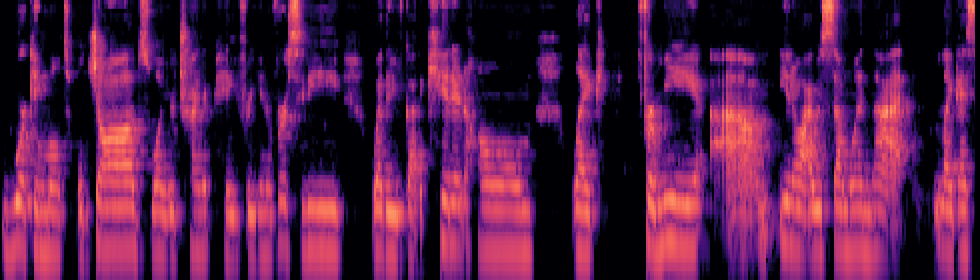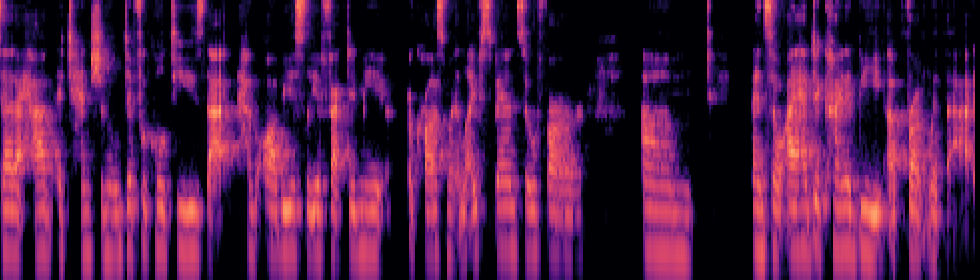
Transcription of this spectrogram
working multiple jobs while you're trying to pay for university, whether you've got a kid at home, like for me, um, you know, I was someone that, like I said, I have attentional difficulties that have obviously affected me across my lifespan so far. Um, and so I had to kind of be upfront with that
